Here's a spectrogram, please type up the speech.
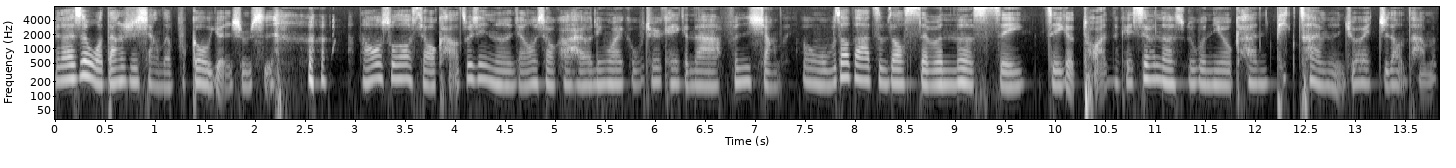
原来是我当时想的不够远，是不是？然后说到小卡，最近呢讲到小卡，还有另外一个我觉得可以跟大家分享的。嗯，我不知道大家知不知道 Seven Nurse 这这个团？OK，Seven Nurse，如果你有看 Peak Time，你就会知道他们。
